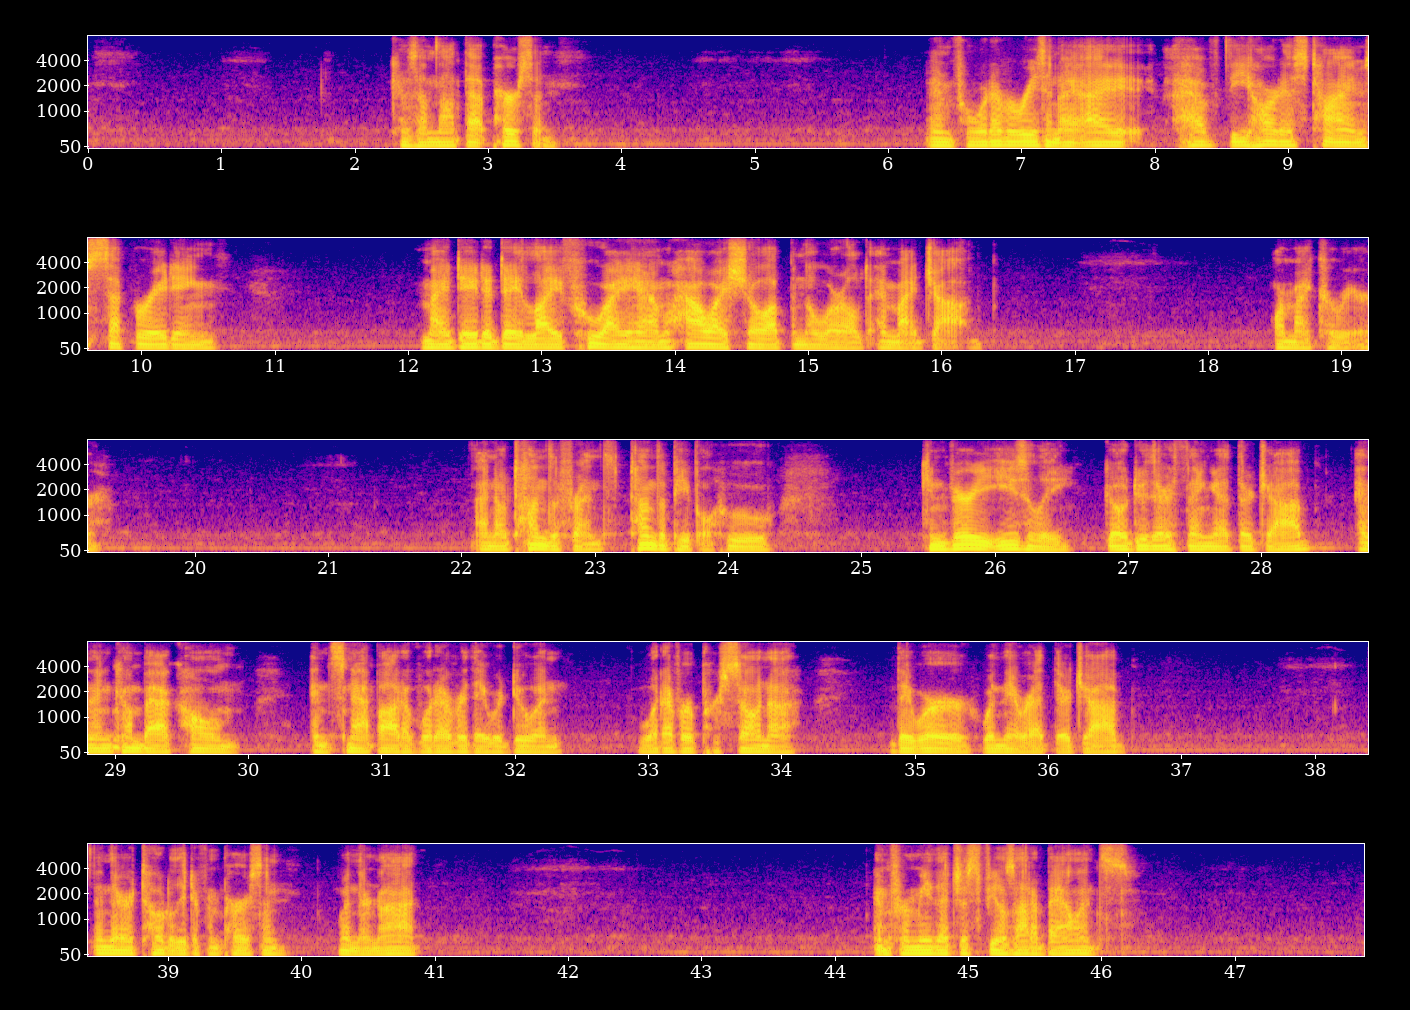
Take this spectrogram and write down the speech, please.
Cuz I'm not that person. And for whatever reason, I, I have the hardest time separating my day to day life, who I am, how I show up in the world, and my job or my career. I know tons of friends, tons of people who can very easily go do their thing at their job and then come back home and snap out of whatever they were doing, whatever persona they were when they were at their job. And they're a totally different person when they're not. And for me, that just feels out of balance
